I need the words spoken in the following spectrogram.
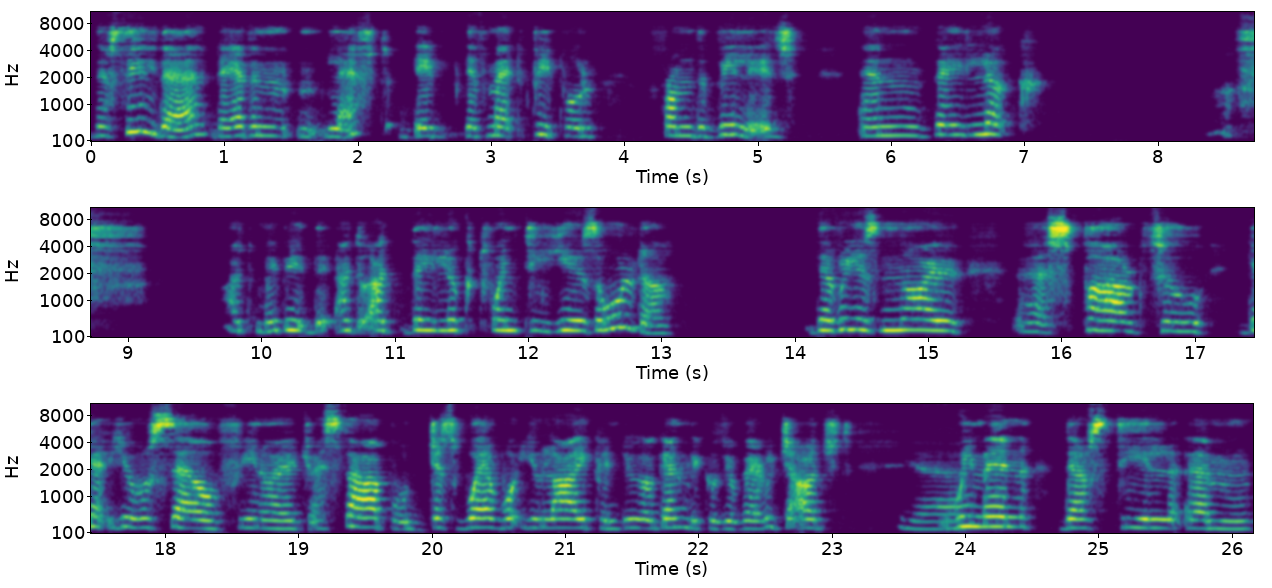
they're still there. They haven't left. They, they've met people from the village and they look I, maybe they, I, I, they look 20 years older. There is no uh, spark to get yourself, you know, dressed up or just wear what you like and do again because you're very judged. yeah. Women, they're still, um,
